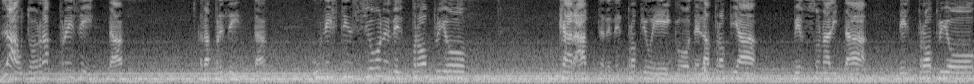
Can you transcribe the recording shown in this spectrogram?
L'auto rappresenta, rappresenta un'estensione del proprio carattere, del proprio ego, della propria personalità, del proprio,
